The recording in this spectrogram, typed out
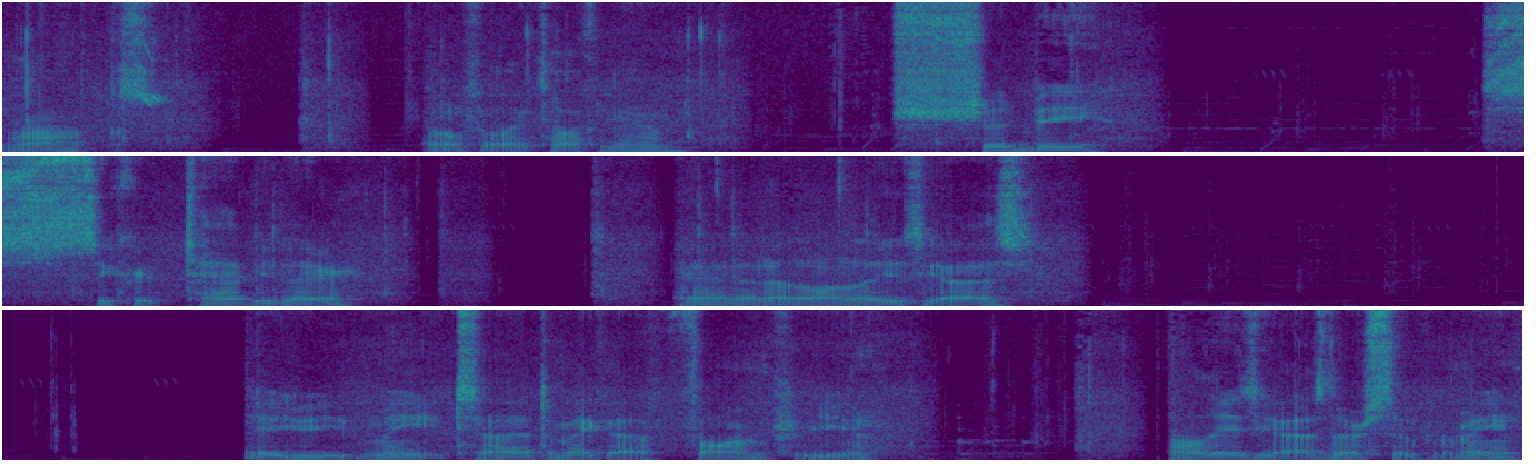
Rocks. I don't feel like talking to him. Should be secret tabby there. And another one of these guys. Yeah, you eat meat, so I had to make a farm for you. All these guys, they're super mean.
